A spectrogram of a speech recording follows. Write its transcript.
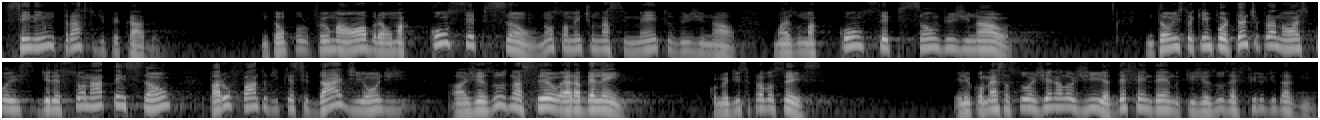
sem nenhum traço de pecado. Então foi uma obra, uma concepção, não somente um nascimento virginal, mas uma concepção virginal. Então isso aqui é importante para nós, pois direciona a atenção para o fato de que a cidade onde ah, Jesus nasceu era Belém. Como eu disse para vocês, ele começa a sua genealogia defendendo que Jesus é filho de Davi.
